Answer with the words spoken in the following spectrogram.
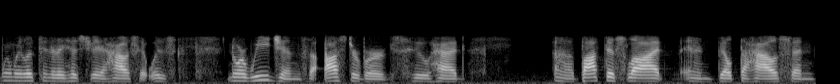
when we looked into the history of the house, it was Norwegians, the Osterbergs, who had uh, bought this lot and built the house, and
